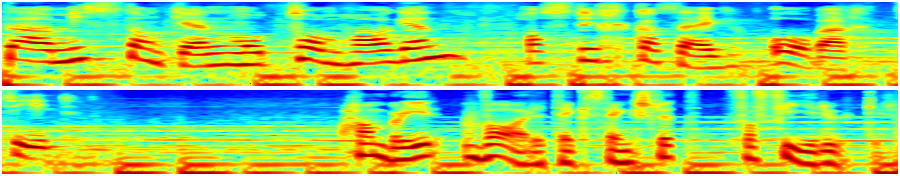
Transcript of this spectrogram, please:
der mistanken mot Tom Hagen har styrka seg over tid. Han blir varetektsfengslet for fire uker.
